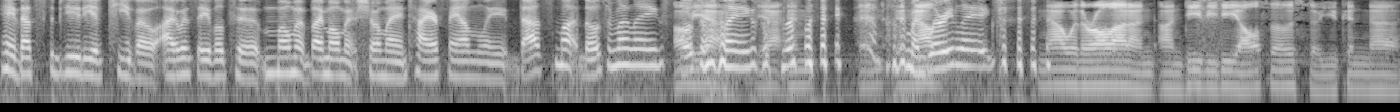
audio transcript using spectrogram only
Hey, that's the beauty of TiVo. I was able to moment by moment show my entire family. That's my. Those are my legs. Oh, Those yeah. are my legs. Yeah, Those, and- are, my, and- those are my now- blurry legs. now where they're all out on, on DVD also, so you can. Uh,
